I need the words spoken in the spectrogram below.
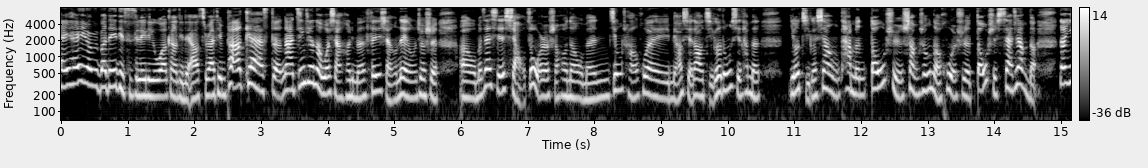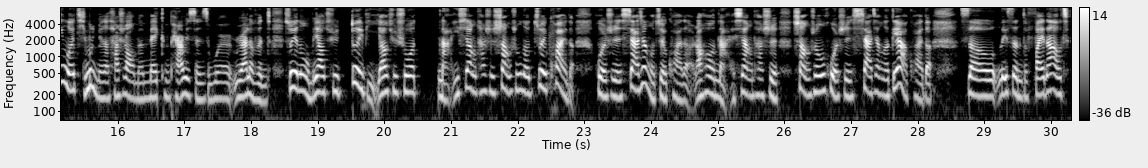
Hey hey everybody, this is Lily. Welcome to the Outs Writing Podcast. 那今天呢，我想和你们分享的内容就是，呃，我们在写小作文的时候呢，我们经常会描写到几个东西，它们有几个项，它们都是上升的，或者是都是下降的。那因为题目里面呢，它是让我们 make comparisons where relevant，所以呢，我们要去对比，要去说。哪一项它是上升的最快的，或者是下降的最快的？然后哪一项它是上升或者是下降的第二快的？So listen to find out。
